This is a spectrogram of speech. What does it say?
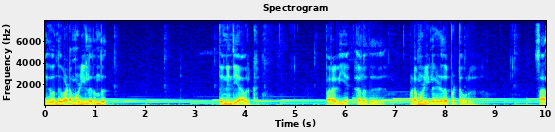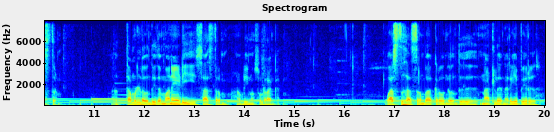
இது வந்து வடமொழியிலிருந்து தென்னிந்தியாவிற்கு பரவிய அல்லது வடமொழியில் எழுதப்பட்ட ஒரு சாஸ்திரம். தமிழில் வந்து இதை மனையடி சாஸ்திரம் அப்படின்னு சொல்கிறாங்க வாஸ்து சாஸ்திரம் பார்க்குறவங்க வந்து நாட்டில் நிறைய பேர்.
